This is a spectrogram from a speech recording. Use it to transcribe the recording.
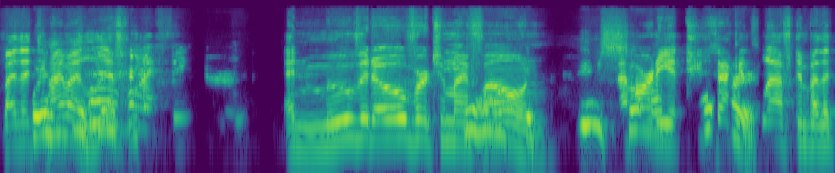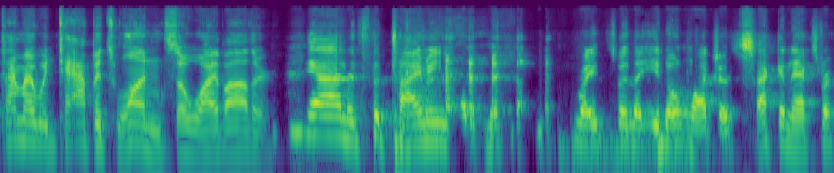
By the Where's time I lift my finger and move it over to my Yeah. phone, I'm so already at two effort. seconds left, and by the time I would tap, it's one. So why bother? Yeah, and it's the timing, right? So that you don't watch a second extra.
